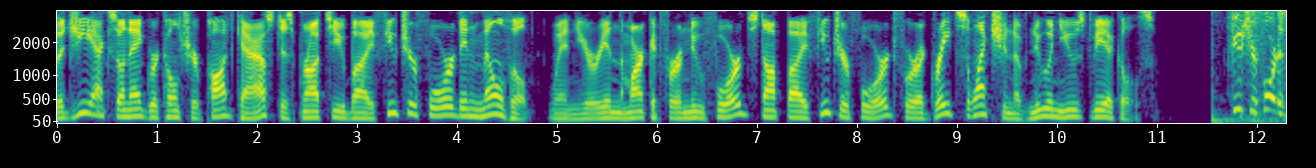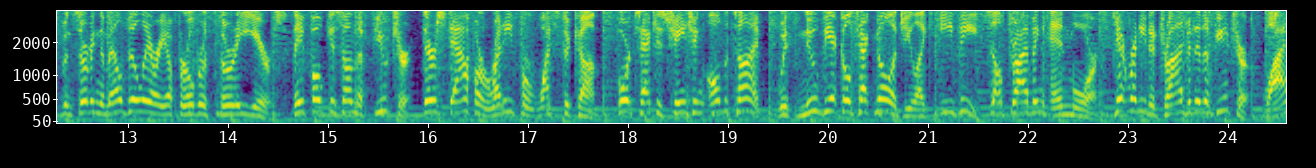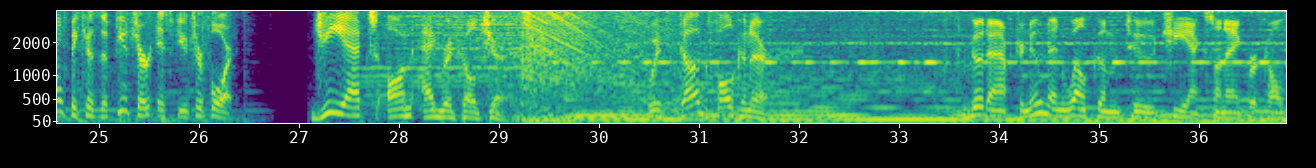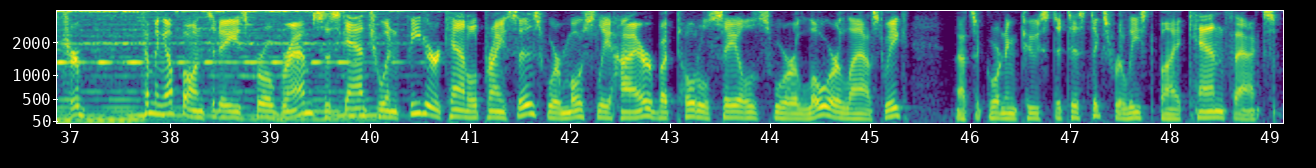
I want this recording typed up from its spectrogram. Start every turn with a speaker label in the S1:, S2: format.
S1: The GX on Agriculture podcast is brought to you by Future Ford in Melville. When you're in the market for a new Ford, stop by Future Ford for a great selection of new and used vehicles.
S2: Future Ford has been serving the Melville area for over 30 years. They focus on the future. Their staff are ready for what's to come. Ford Tech is changing all the time with new vehicle technology like EV, self driving, and more. Get ready to drive into the future. Why? Because the future is Future Ford.
S3: GX on Agriculture with Doug Falconer.
S1: Good afternoon and welcome to GX on Agriculture. Coming up on today's program, Saskatchewan feeder cattle prices were mostly higher, but total sales were lower last week. That's according to statistics released by Canfax.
